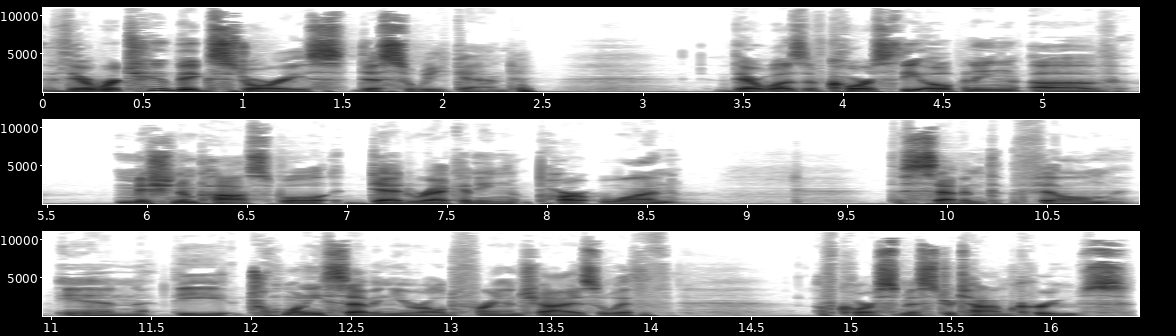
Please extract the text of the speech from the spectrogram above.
there were two big stories this weekend. There was, of course, the opening of Mission Impossible Dead Reckoning Part 1, the seventh film in the 27 year old franchise with, of course, Mr. Tom Cruise.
